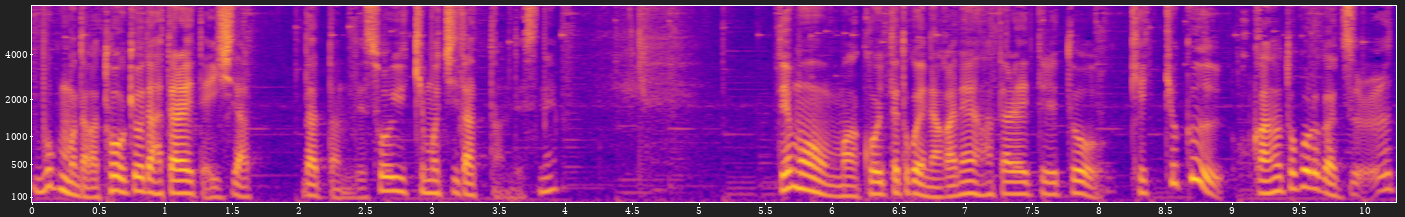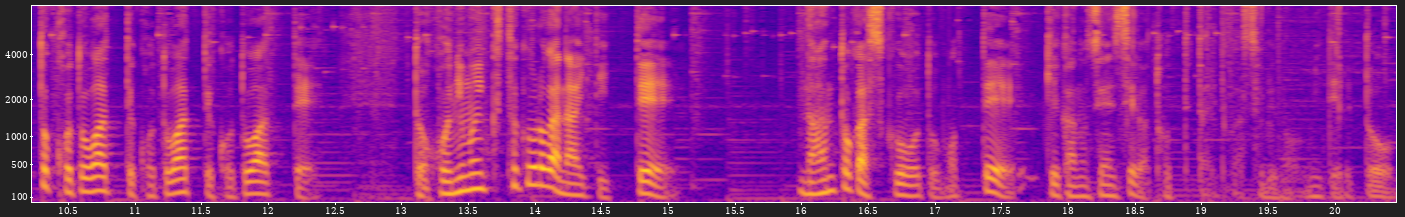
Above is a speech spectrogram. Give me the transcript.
僕もだから東京で働いた医師だだったんでそういう気持ちだったんですね。でもまあこういったところで長年働いてると結局他のところがずっと断って断って断ってどこにも行くところがないって言ってなんとか救おうと思って外科の先生が取ってたりとかするのを見てると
